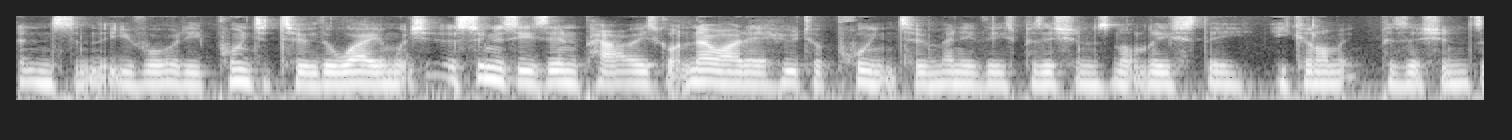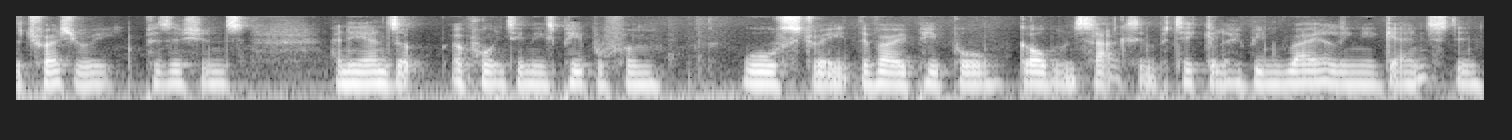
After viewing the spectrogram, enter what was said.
an incident that you've already pointed to the way in which, as soon as he's in power, he's got no idea who to appoint to many of these positions, not least the economic positions, the treasury positions, and he ends up appointing these people from Wall Street, the very people, Goldman Sachs in particular, who've been railing against in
